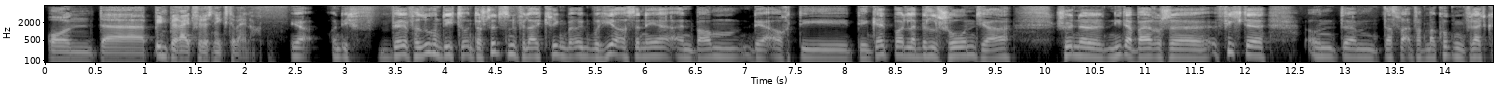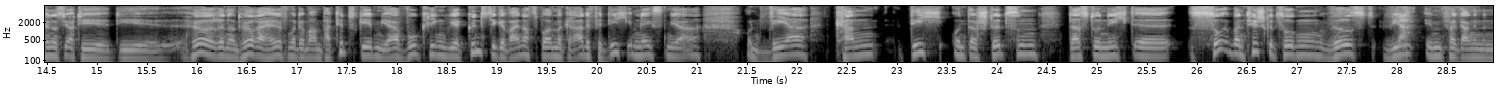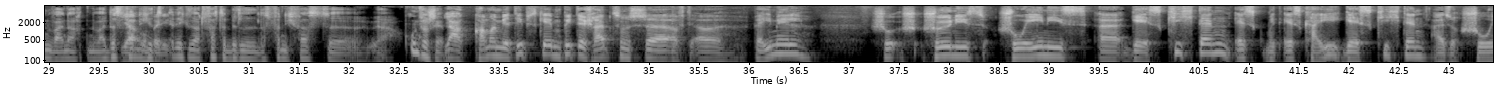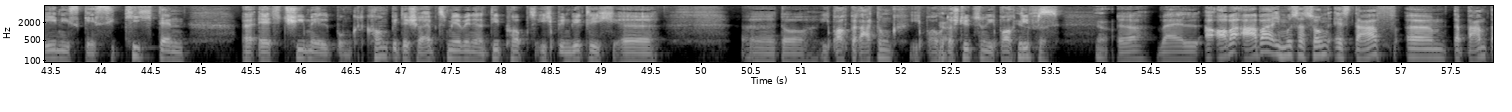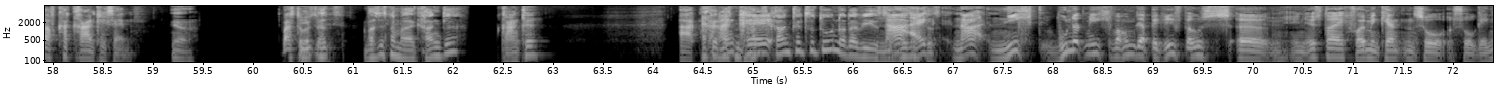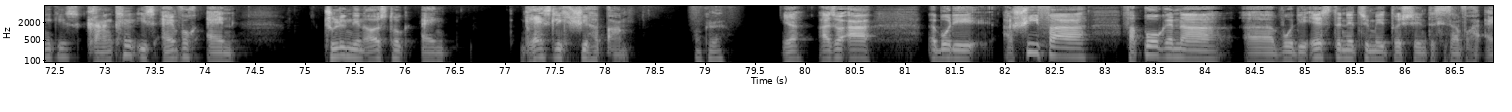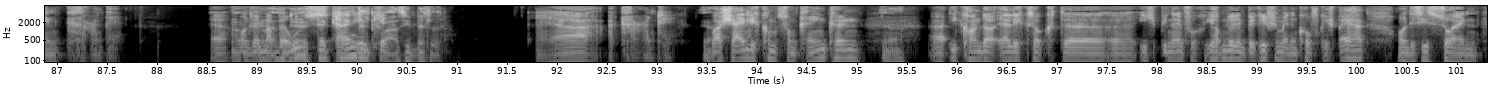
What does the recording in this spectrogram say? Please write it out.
und äh, bin bereit für das nächste Weihnachten. Ja, und ich werde versuchen, dich zu unterstützen. Vielleicht kriegen wir irgendwo hier aus der Nähe einen Baum, der auch die den Geldbeutel ein bisschen schont, ja. Schöne niederbayerische Fichte. Und ähm, dass wir einfach mal gucken, vielleicht können uns ja auch die, die Hörerinnen und Hörer helfen oder mal ein paar Tipps geben, ja, wo kriegen wir günstige Weihnachtsbäume gerade für dich im nächsten Jahr? Und wer kann dich unterstützen, dass du nicht äh, so über den Tisch gezogen wirst wie Ja. im vergangenen Weihnachten. Weil das Ja, fand ich jetzt unbedingt. ehrlich gesagt fast ein bisschen, das fand ich fast äh, ja, unverschämt. Ja, kann man mir Tipps geben? Bitte schreibt uns äh, auf, die- äh, per E-Mail. Schönis, Schoenis äh, Geskichten, es, mit SKI, Geskichten, also Schoenis Geskichten äh, at gmail.com. Bitte schreibt's mir, wenn ihr einen Tipp habt. Ich bin wirklich äh, äh, da, ich brauche Beratung, ich brauche Unterstützung, ich brauche. Tipps. Ja. Ja, weil, aber, aber, ich muss auch sagen, es darf, ähm, der Baum darf kein Krankel sein. ja. Weißt du, was das ist? Was ist nochmal ein Krankel? Krankel? Ein Hat der was mit Krankel, Hanfkrankel zu tun oder wie ist na, das? Das? na, nicht. Wundert mich, warum der Begriff bei uns äh, in Österreich, vor allem in Kärnten, so, so gängig ist. Krankel ist einfach ein, Entschuldigung den Ausdruck, ein grässlich schierer Baum. Okay. Ja, also äh, wo die äh, schiefer, verbogener, äh, wo die Äste nicht symmetrisch sind, das ist einfach ein Krankel. Ja, und okay. wenn man also bei der, uns der kränkelt äh, in Kä- quasi ein bisschen. ja, ein Krankel. Ja. Wahrscheinlich kommt's vom Kränkeln. Ja. Äh, ich kann da ehrlich gesagt, äh, äh, ich bin einfach, ich habe nur den Begriff in meinem Kopf gespeichert und es ist so ein,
